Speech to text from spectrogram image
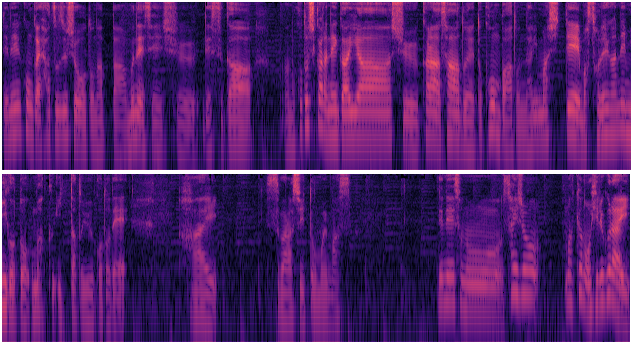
でね今回初受賞となった宗選手ですがあの今年からね外野手からサードへとコンバートになりまして、まあ、それがね見事うまくいったということではい素晴らしいと思います。でねその最初まあ、今日のお昼ぐらい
